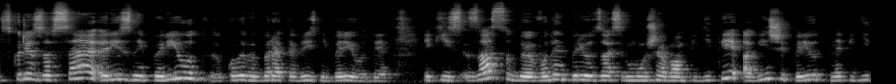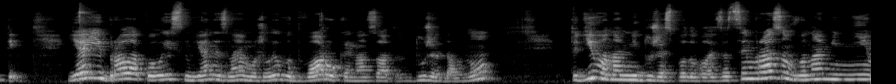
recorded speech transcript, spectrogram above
скоріш за все, різний період, коли ви берете в різні періоди якісь засоби, в один період засіб може вам підійти, а в інший період не підійти. Я її брала колись, ну я не знаю, можливо, два роки назад, дуже давно. Тоді вона мені дуже сподобалась. За цим разом вона мені,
